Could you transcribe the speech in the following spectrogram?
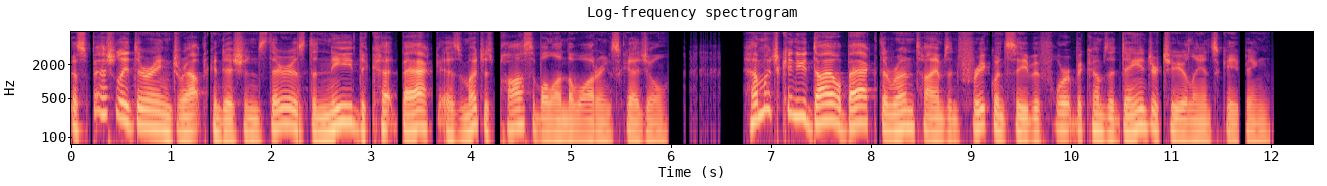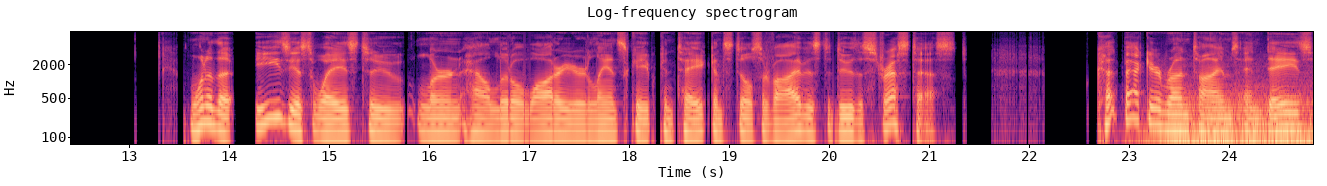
Especially during drought conditions, there is the need to cut back as much as possible on the watering schedule. How much can you dial back the run times and frequency before it becomes a danger to your landscaping? One of the easiest ways to learn how little water your landscape can take and still survive is to do the stress test. Cut back your run times and days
